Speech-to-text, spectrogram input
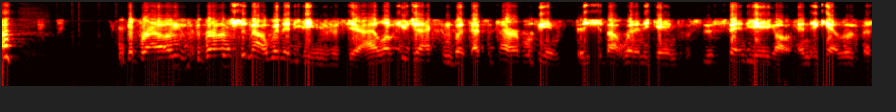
Um, The Browns, the Browns should not win any games this year. I love Hue Jackson, but that's a terrible team. They should not win any games. This is San Diego, and they can't lose this.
